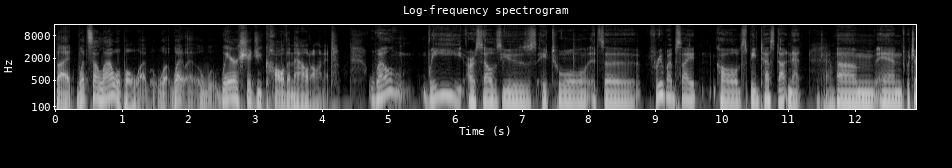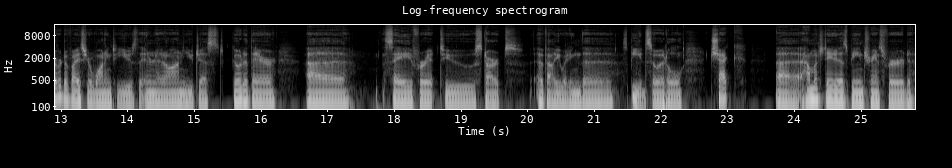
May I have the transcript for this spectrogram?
but what's allowable? What what, what where should you call them out on it? Well, we ourselves use a tool. It's a free website called speedtest.net. Okay. Um, and whichever device you're wanting to use the internet on, you just go to there, uh, say for it to start evaluating the speed. So it'll check uh, how much data is being transferred,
